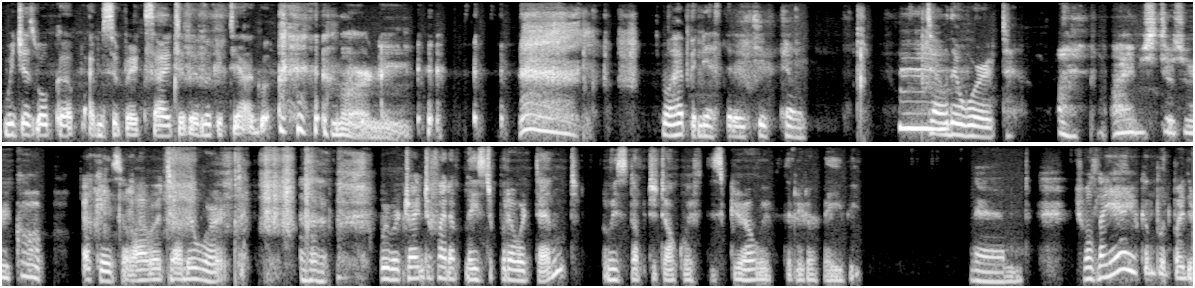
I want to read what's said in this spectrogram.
We just woke up. I'm super excited and look at Tiago. Morning. what happened yesterday, Chief? Tell. Hmm. Tell the word. I'm still to wake up. Okay, so I will tell the word. we were trying to find a place to put our tent. We stopped to talk with this girl with the little baby. And she was like, Yeah, you can put by the.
